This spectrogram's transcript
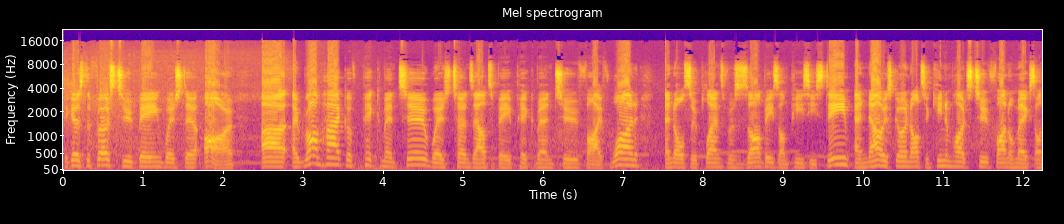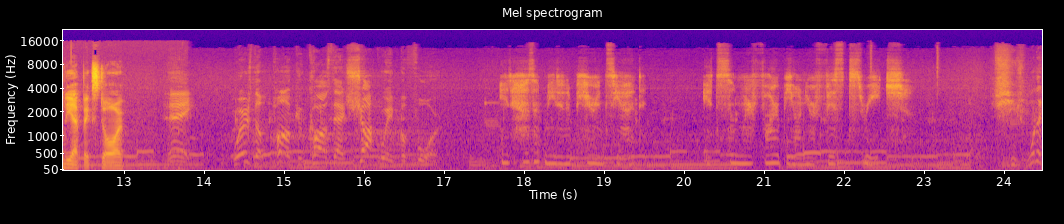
because the first two being which there are uh, a ROM hack of Pikmin 2, which turns out to be Pikmin 251, and also Plants vs. Zombies on PC Steam, and now he's going on to Kingdom Hearts 2 Final Mix on the Epic Store. Hey, where's the punk who caused that shockwave before? It hasn't made an appearance yet. It's somewhere far beyond your fist's reach. Jeez, what a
